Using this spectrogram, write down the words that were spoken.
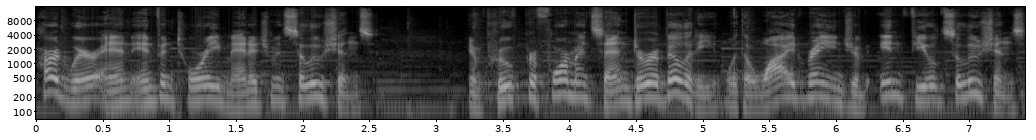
hardware, and inventory management solutions. Improve performance and durability with a wide range of in-field solutions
